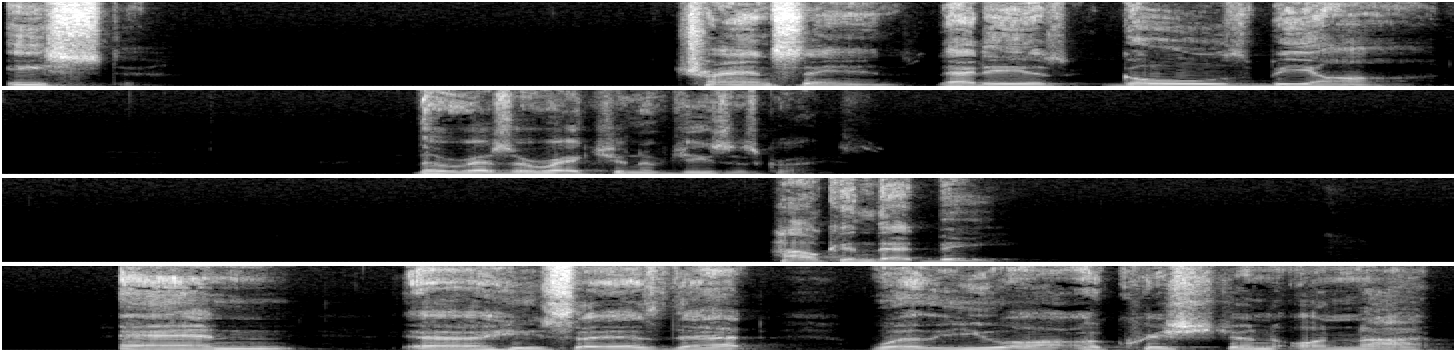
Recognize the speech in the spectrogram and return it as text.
Easter transcends, that is, goes beyond the resurrection of Jesus Christ. How can that be? And uh, he says that whether you are a Christian or not,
